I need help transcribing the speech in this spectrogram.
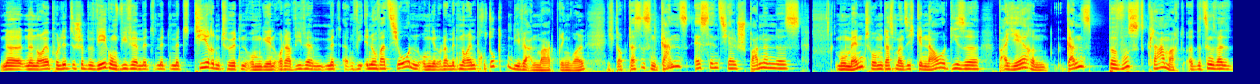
eine, eine neue politische Bewegung, wie wir mit, mit, mit Tieren töten umgehen oder wie wir mit irgendwie Innovationen umgehen oder mit neuen Produkten, die wir an den Markt bringen wollen. Ich glaube, das ist ein ganz essentiell spannendes Momentum, dass man sich genau diese Barrieren ganz bewusst klar macht, äh, beziehungsweise,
